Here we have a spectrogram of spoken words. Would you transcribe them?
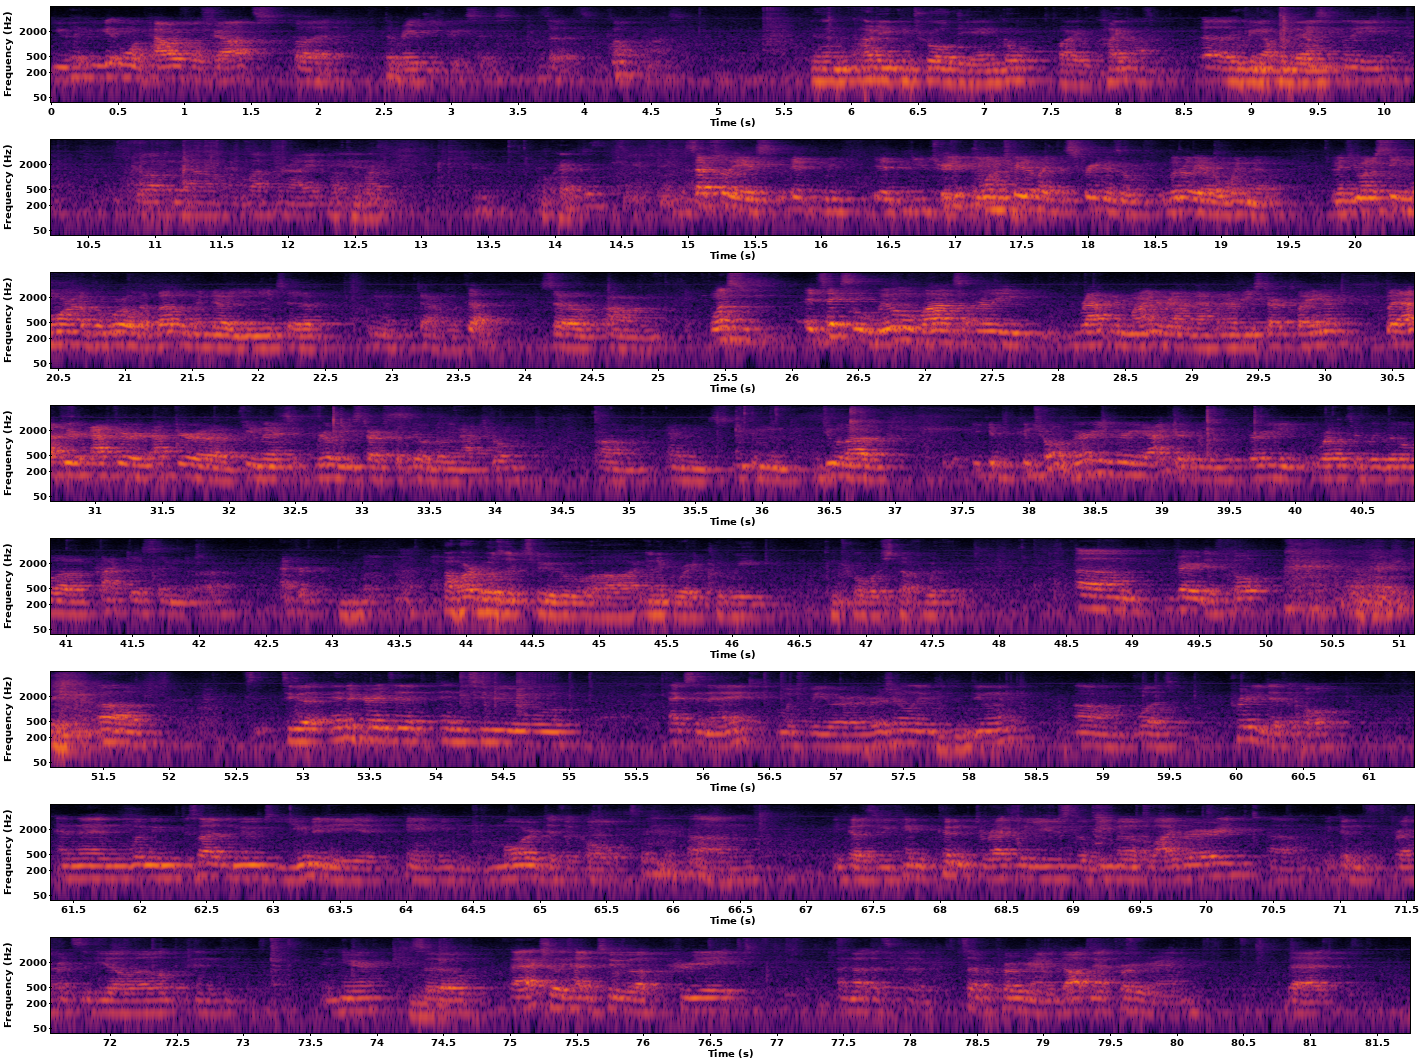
you you get more powerful shots, but the rate decreases. So it's a compromise. And then how do you control the angle? By height? Uh, Moving up and down. Basically, go up and down and left and right. Left and right. Okay. Conceptually, it's, it, it, you treat you want to treat it like the screen is a, literally a window. And if you want to see more of the world above the window, you need to you know, down look up. So um, once, it takes a little while to really wrap your mind around that whenever you start playing it. But after, after, after a few minutes, it really starts to feel really natural. Um, and you can do a lot of, you can control very, very accurately with very relatively little uh, practice and uh, effort. How hard was it to uh, integrate the Wii controller stuff with it? Um, very difficult. Okay. Um, to, to integrate it into XNA, which we were originally Mhm. doing, um, was pretty difficult. And then when we decided to move to Unity, it became even more difficult um, because we can, couldn't directly use the Wiimote library. Um, we couldn't reference the DLL in, in here. So I actually had to uh, create another a separate program, a .NET program, that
